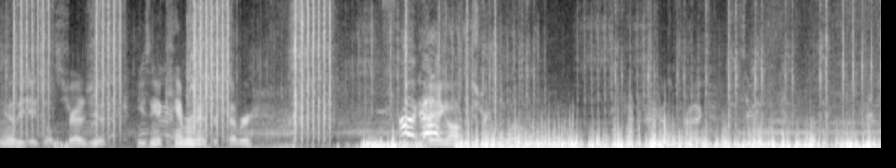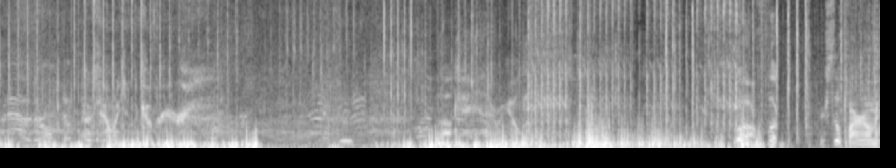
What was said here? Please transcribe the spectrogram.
You know, the age-old strategy of using a cameraman for cover. Paying off extremely well. There goes a frag. Okay, I want to get into cover here. Okay, there we go. Oh, fuck. They're still firing on me.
